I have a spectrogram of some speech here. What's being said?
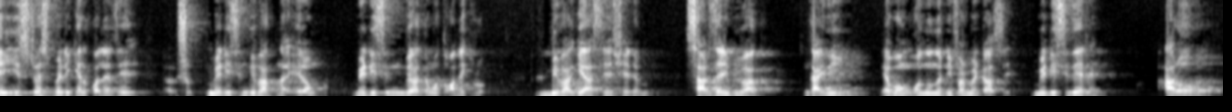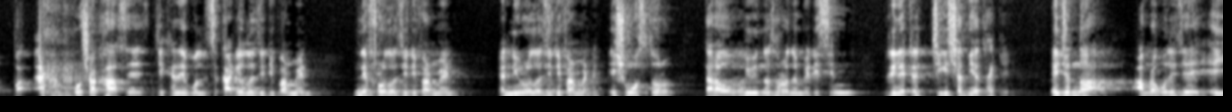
এই ইস্ট ওয়েস্ট মেডিকেল কলেজে মেডিসিন বিভাগ নয়, এরম মেডিসিন বিভাগের মতো অনেক বিভাগই আছে, সেটা সার্জারি বিভাগ গাইনি এবং অন্যান্য ডিপার্টমেন্টও আছে। মেডিসিনের আরও প্রশাখা আছে, যেখানে বলেছে cardiology department nephrology department neurology department এই সমস্ত তারাও বিভিন্ন ধরনের মেডিসিন রিলেটেড চিকিৎসা দিয়ে থাকে। এই জন্য আমরা বলি যে এই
